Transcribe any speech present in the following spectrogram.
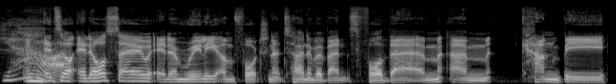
Yeah. It's it also in a really unfortunate turn of events for them um, can be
